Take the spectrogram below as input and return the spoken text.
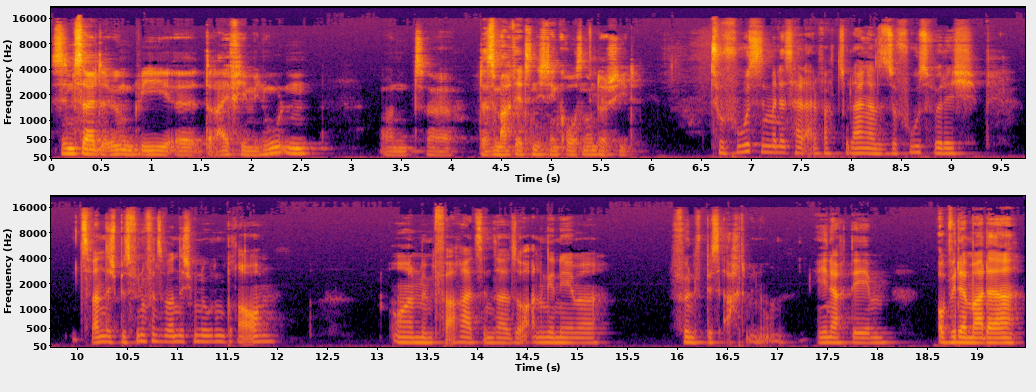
sind es halt irgendwie äh, drei, vier Minuten und äh, das macht jetzt nicht den großen Unterschied. Zu Fuß sind mir das halt einfach zu lang. Also zu Fuß würde ich 20 bis 25 Minuten brauchen. Und mit dem Fahrrad sind es halt so angenehme 5 bis 8 Minuten. Je nachdem, ob wieder mal der,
